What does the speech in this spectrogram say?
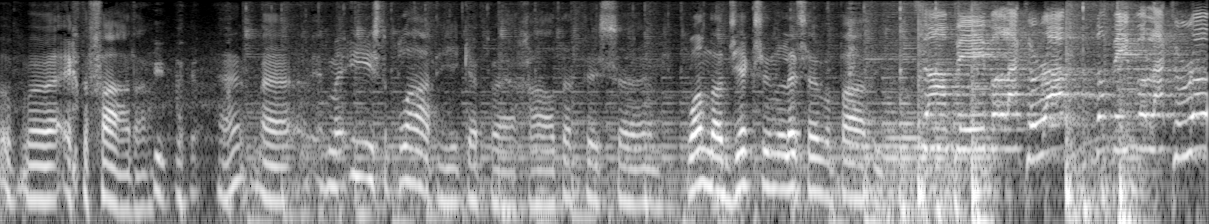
eh, op mijn echte vader. Hè? Maar mijn eerste plaat die ik heb eh, gehaald, dat is eh, Wanda Jackson, Let's Have a Party. Some people like to rock, some people like to roll,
